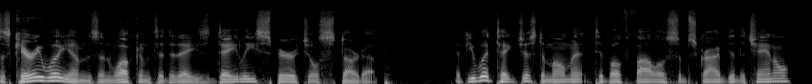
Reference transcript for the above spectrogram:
is Kerry Williams, and welcome to today's daily spiritual startup. If you would take just a moment to both follow, subscribe to the channel,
